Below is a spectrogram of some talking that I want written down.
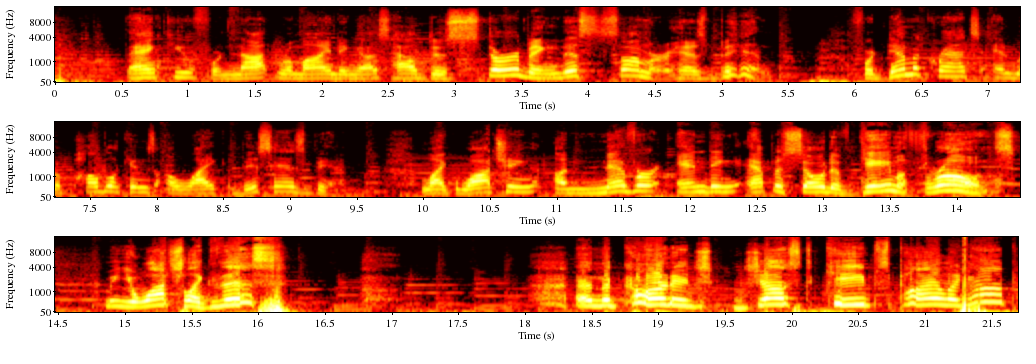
Thank you for not reminding us how disturbing this summer has been. For Democrats and Republicans alike, this has been like watching a never ending episode of Game of Thrones. I mean, you watch like this, and the carnage just keeps piling up.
